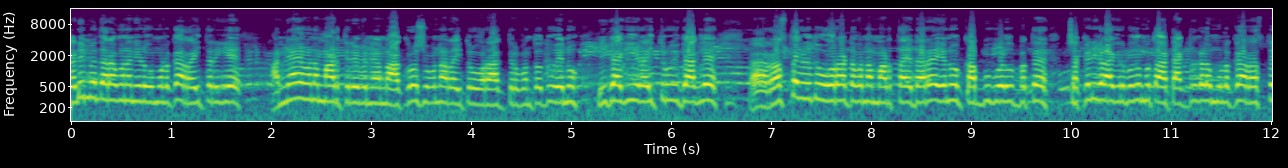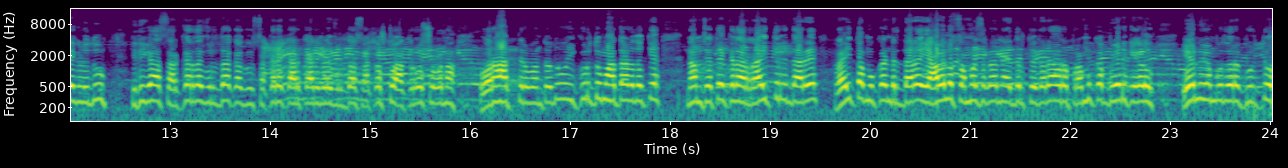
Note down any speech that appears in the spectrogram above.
ಕಡಿಮೆ ದರವನ್ನು ನೀಡುವ ಮೂಲಕ ರೈತರಿಗೆ ಅನ್ಯಾಯವನ್ನು ಮಾಡ್ತಿರುವೆ ಆಕ್ರೋಶವನ್ನು ರೈತರು ಹೊರಹಾಕ್ತಿರುವಂಥದ್ದು ಏನು, ಹೀಗಾಗಿ ರೈತರು ಈಗಾಗಲೇ ರಸ್ತೆಗಳಿದು ಹೋರಾಟವನ್ನು ಮಾಡ್ತಾ ಇದ್ದಾರೆ. ಏನು, ಕಬ್ಬುಗಳು ಚಕ್ಕಡಿಗಳಾಗಿರ್ಬೋದು ಮತ್ತು ಆ ಟ್ರ್ಯಾಕ್ಟರ್ಗಳ ಮೂಲಕ ರಸ್ತೆಗಿಳಿದು ಇದೀಗ ಸರ್ಕಾರದ ವಿರುದ್ಧ ಸಕ್ಕರೆ ಕಾರ್ಖಾನೆಗಳ ವಿರುದ್ಧ ಸಾಕಷ್ಟು ಆಕ್ರೋಶವನ್ನು ಹೊರಹಾಕ್ತಿರುವಂಥದ್ದು. ಈ ಕುರಿತು ಮಾತಾಡೋದಕ್ಕೆ ನಮ್ಮ ಜೊತೆ ಕೆಲ ರೈತರಿದ್ದಾರೆ. ರೈತ ಮುಖಂಡರಿದ್ದಾರೆ. ಯಾವೆಲ್ಲ ಸಮಸ್ಯೆಗಳನ್ನು ಎದುರಿಸ್ತಿದ್ದಾರೆ, ಅವರ ಪ್ರಮುಖ ಬೇಡಿಕೆಗಳು ಏನು ಎಂಬುದರ ಕುರಿತು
